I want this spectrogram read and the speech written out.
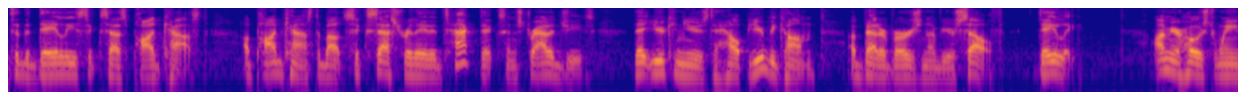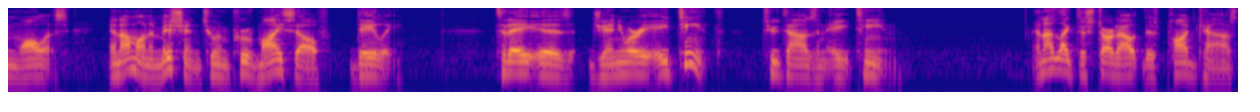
to the Daily Success Podcast, a podcast about success related tactics and strategies that you can use to help you become a better version of yourself daily. I'm your host, Wayne Wallace, and I'm on a mission to improve myself daily. Today is January 18th, 2018. And I'd like to start out this podcast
